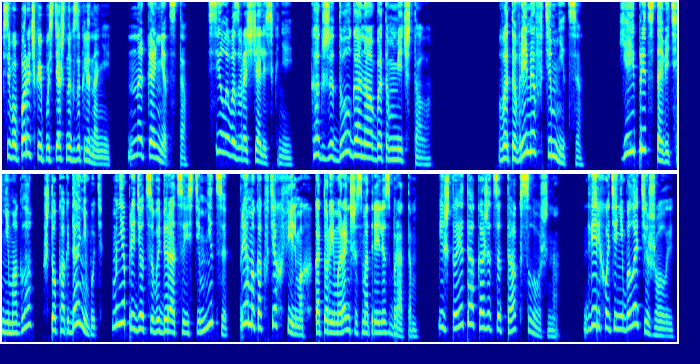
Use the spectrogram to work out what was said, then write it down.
всего парочкой пустяшных заклинаний? Наконец-то! Силы возвращались к ней. Как же долго она об этом мечтала. В это время в темнице. Я и представить не могла, что когда-нибудь мне придется выбираться из темницы прямо как в тех фильмах, которые мы раньше смотрели с братом. И что это окажется так сложно. Дверь хоть и не была тяжелой,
